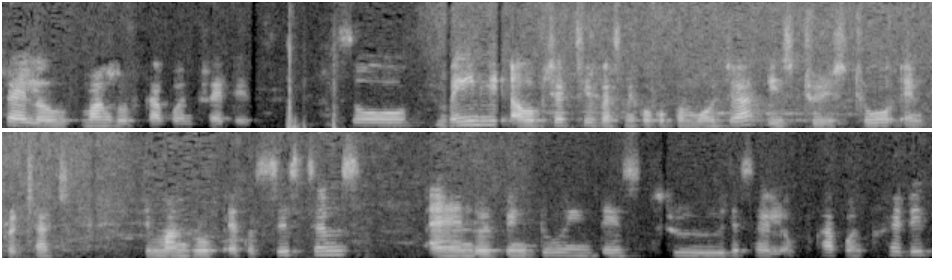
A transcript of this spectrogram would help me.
sale of mangrove carbon credits. So mainly our objective as Mikoko Pamoja is to restore and protect the mangrove ecosystems. And we've been doing this through the sale of carbon credits,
